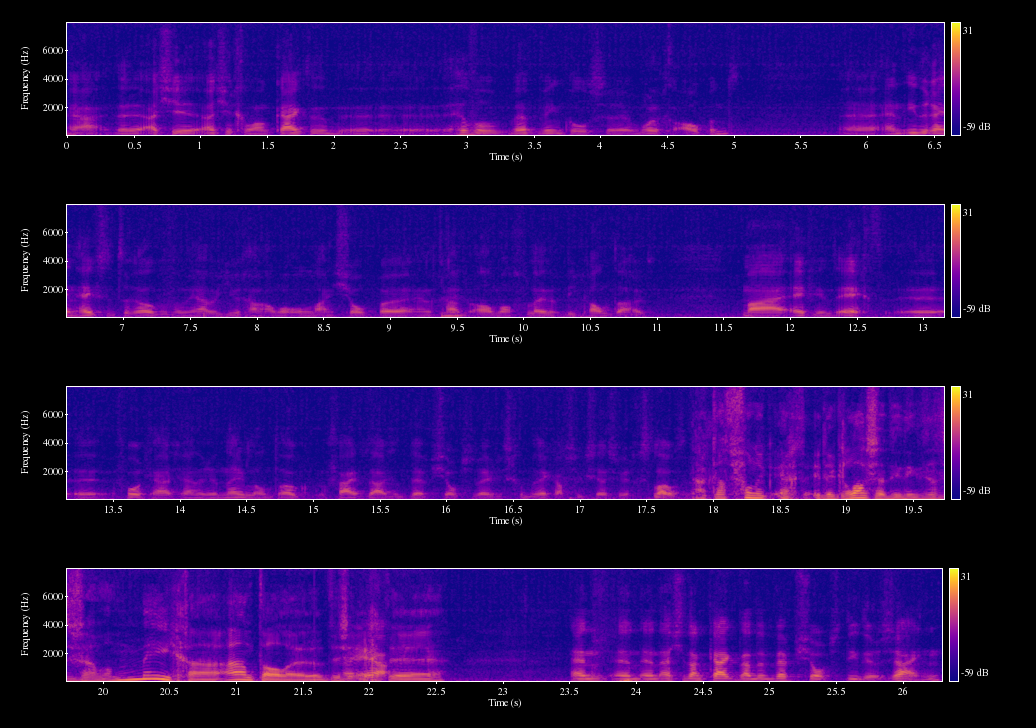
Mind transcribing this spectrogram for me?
Ja, eh, als, je, als je gewoon kijkt, eh, eh, heel veel webwinkels worden geopend. En iedereen heeft het erover van, ja, weet je, we gaan allemaal online shoppen en het gaat allemaal volledig die kant uit. Maar even in het echt, vorig jaar zijn er in Nederland ook 5000 webshops wegens gebrek aan succes weer gesloten. Nou, dat vond ik echt. Ik las het. Ik denk, dat zijn wel mega aantallen. Dat is echt. ja. En, en, en als je dan kijkt naar de webshops die er zijn,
